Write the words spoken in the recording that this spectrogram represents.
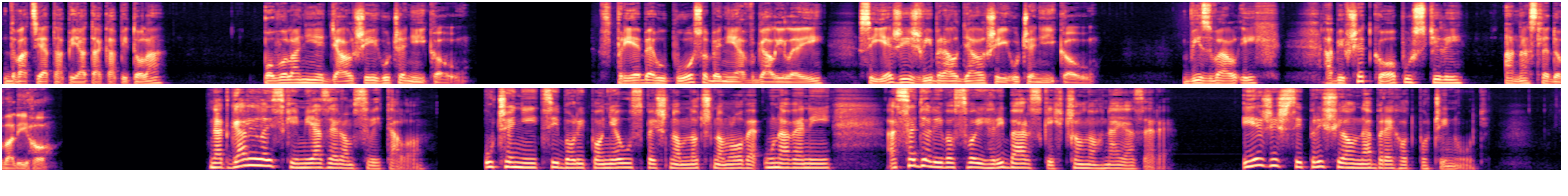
25. kapitola Povolanie ďalších učeníkov V priebehu pôsobenia v Galilei si Ježiš vybral ďalších učeníkov. Vyzval ich, aby všetko opustili a nasledovali ho. Nad Galilejským jazerom svitalo. Učeníci boli po neúspešnom nočnom love unavení a sedeli vo svojich rybárskych člnoch na jazere. Ježiš si prišiel na breh odpočinúť.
